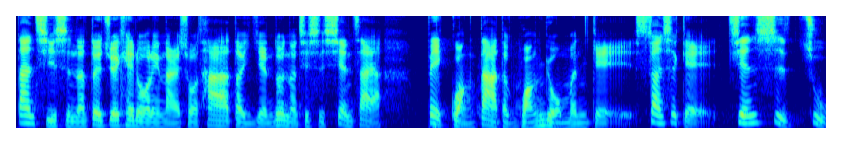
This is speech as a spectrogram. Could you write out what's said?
但其实呢，对 J.K. 罗琳来说，他的言论呢，其实现在啊。被广大的网友们给算是给监视住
